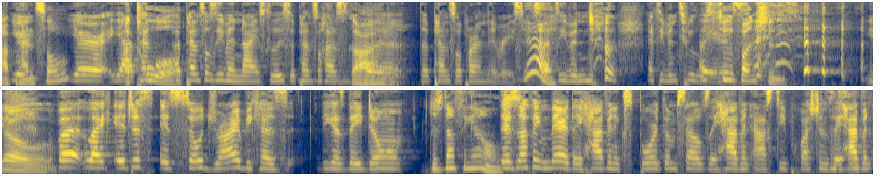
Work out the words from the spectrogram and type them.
A you're- pencil? you're yeah A tool. a pencil's even nice because at least a pencil has the, God. the pencil part and the eraser so Yeah. that's even that's even two layers That's two functions. Yo, but like it just it's so dry because because they don't there's nothing else. there's nothing there. They haven't explored themselves. They haven't asked deep questions. They haven't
